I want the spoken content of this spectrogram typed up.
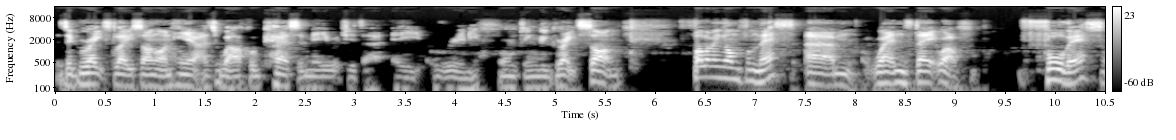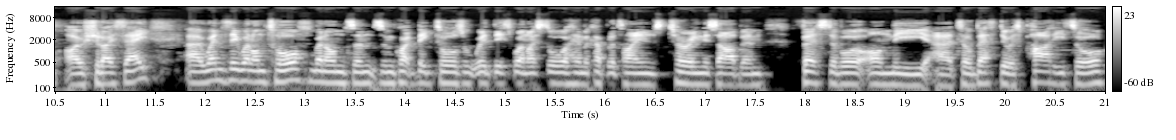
There's a great slow song on here as well called Curse of Me, which is a, a really hauntingly great song. Following on from this, um, Wednesday, well, for this, or should I say, uh, Wednesday went on tour, went on some, some quite big tours with this one. I saw him a couple of times touring this album. First of all, on the uh, Till Death Do Us Party tour,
